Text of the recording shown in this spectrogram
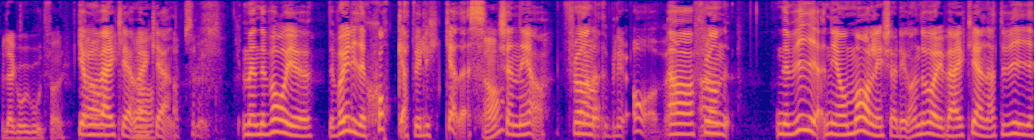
vill jag gå i god för. Ja men Ja. verkligen, Ja. verkligen. Absolut. Men det var ju, det var ju en liten chock att vi lyckades, Ja. känner jag. Från, Från, att det blir av. ja, från när, vi, när jag och Malin körde igång, då var det verkligen att vi,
